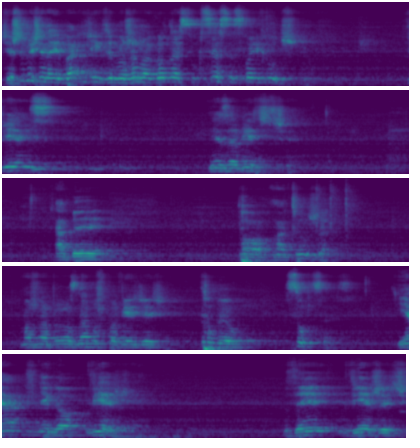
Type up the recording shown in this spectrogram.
cieszymy się najbardziej, gdy możemy oglądać sukcesy swoich uczniów. Więc nie zawiedźcie, aby po maturze można było znowuż powiedzieć, to był sukces. Ja w niego wierzę. Wy wierzyć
